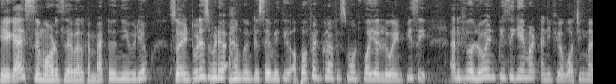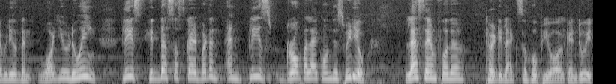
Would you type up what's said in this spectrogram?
Hey guys, Simodus here, welcome back to the new video. So in today's video, I am going to share with you a perfect graphics mode for your low-end PC. And if you're a low-end PC gamer and if you're watching my video, then what are you doing? Please hit the subscribe button and please drop a like on this video. Let's aim for the 30 likes, so hope you all can do it.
